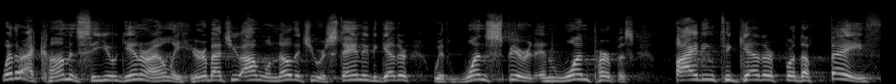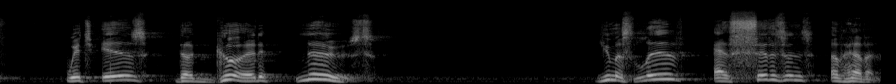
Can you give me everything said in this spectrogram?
whether I come and see you again or I only hear about you, I will know that you are standing together with one spirit and one purpose, fighting together for the faith which is the good news. You must live as citizens of heaven.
